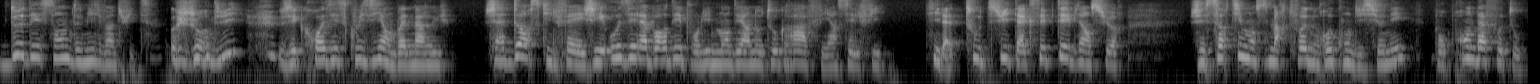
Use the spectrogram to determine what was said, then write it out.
2 décembre 2028. Aujourd'hui, j'ai croisé Squeezie en bas de ma rue. J'adore ce qu'il fait et j'ai osé l'aborder pour lui demander un autographe et un selfie. Il a tout de suite accepté, bien sûr. J'ai sorti mon smartphone reconditionné pour prendre la photo.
